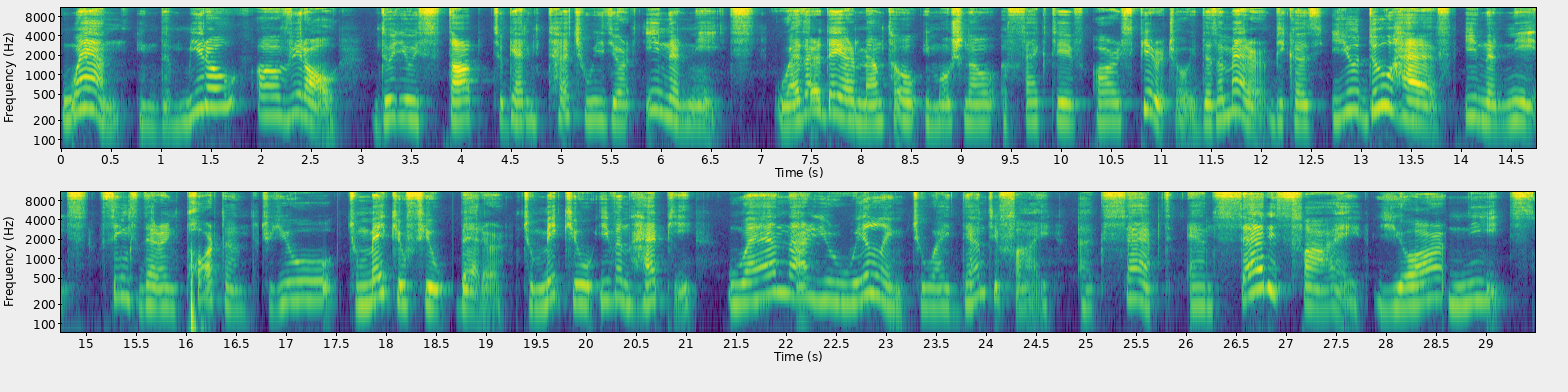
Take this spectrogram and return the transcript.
when in the middle of it all do you stop to get in touch with your inner needs? whether they are mental, emotional, affective, or spiritual, it doesn't matter because you do have inner needs, things that are important to you to make you feel better, to make you even happy. When are you willing to identify, accept, and satisfy your needs?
